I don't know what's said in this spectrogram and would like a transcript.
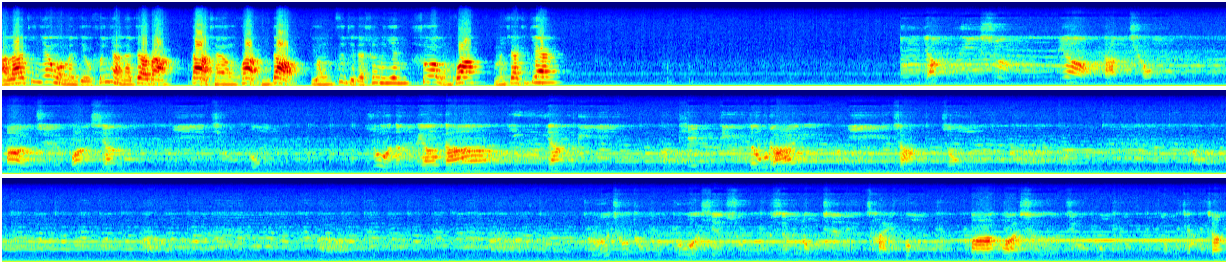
好了，今天我们就分享到这儿吧。大全文化频道用自己的声音说文化，我们下期见。阴阳利顺妙难穷，二至黄香一九宫。若能了达阴阳理，天地都来射九宫图，龙甲章，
